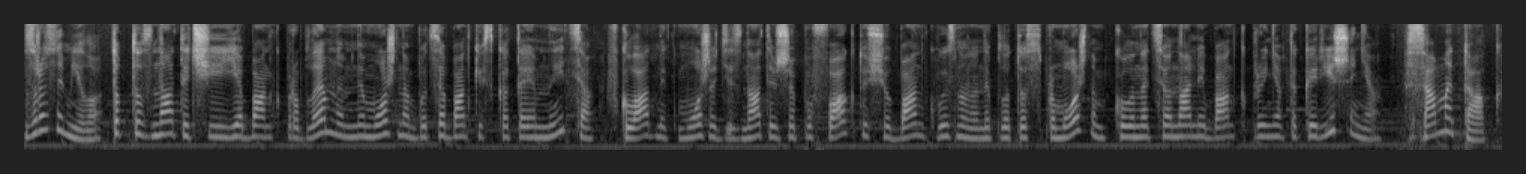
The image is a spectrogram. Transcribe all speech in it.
Зрозуміло. Тобто знати, чи є банк проблемним, не можна, бо це банківська таємниця. Вкладник може дізнати вже по факту, що банк визнано неплатоспроможним, коли Національний банк прийняв таке рішення. Саме так.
